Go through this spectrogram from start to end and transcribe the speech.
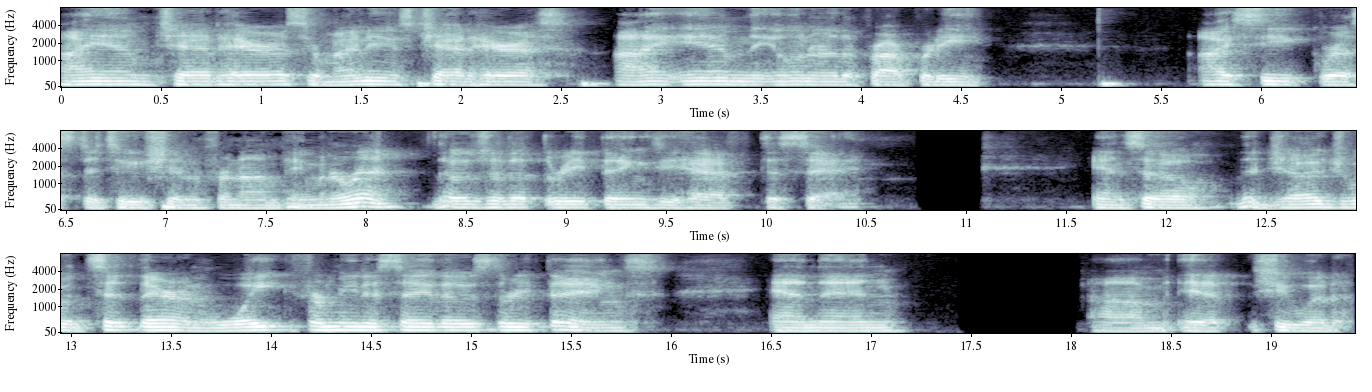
I am Chad Harris, or my name is Chad Harris. I am the owner of the property. I seek restitution for non payment of rent. Those are the three things you have to say. And so the judge would sit there and wait for me to say those three things. And then um, it, she would,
